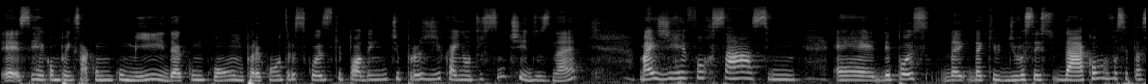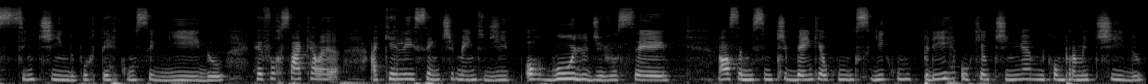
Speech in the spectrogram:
é, se recompensar com comida, com compra, com outras coisas que podem te prejudicar em outros sentidos, né? Mas de reforçar, assim, é, depois da, daqui, de você estudar, como você está se sentindo por ter conseguido, reforçar aquela, aquele sentimento de orgulho de você. Nossa, me senti bem que eu consegui cumprir o que eu tinha me comprometido.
